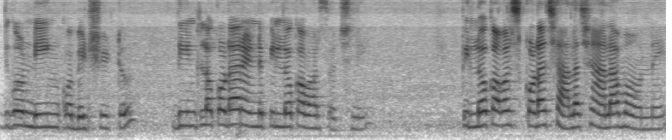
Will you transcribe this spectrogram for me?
ఇదిగోండి ఇంకో బెడ్షీట్. దీంట్లో కూడా రెండు పిల్లో కవర్స్ వచ్చినాయి. పిల్లో కవర్స్ కూడా చాలా చాలా బాగున్నాయి.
